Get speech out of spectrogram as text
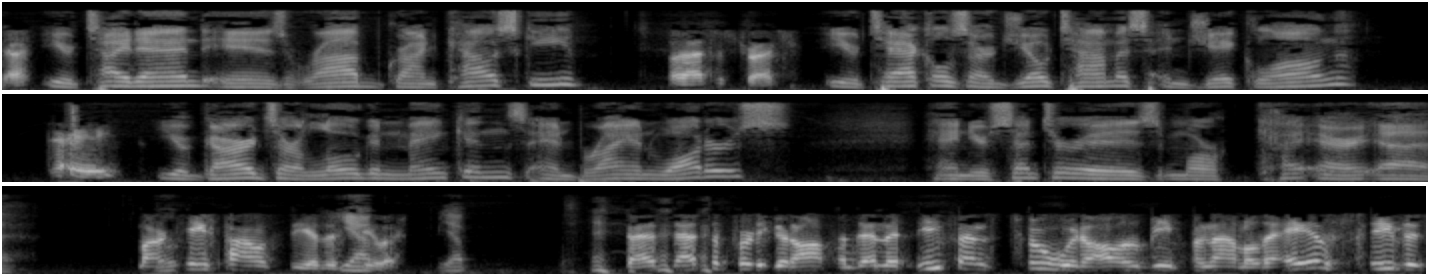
Okay. Your tight end is Rob Gronkowski. Oh, that's a stretch. Your tackles are Joe Thomas and Jake Long. Dang. Your guards are Logan Mankins and Brian Waters. And your center is Morkai, er, uh, Maurkice Pouncey of the yep, Steelers. yep. That, that's a pretty good offense. And the defense, too, would all be phenomenal. The AFC this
